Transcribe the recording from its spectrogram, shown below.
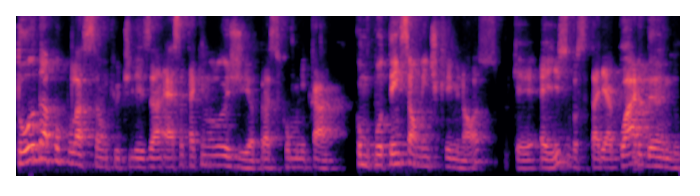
toda a população que utiliza essa tecnologia para se comunicar como potencialmente criminosos, porque é isso, você estaria guardando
